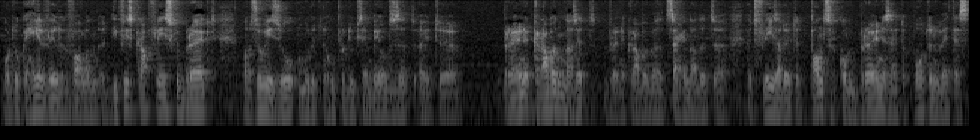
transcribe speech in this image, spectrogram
Wordt ook in heel veel gevallen het diepvrieskrabvlees gebruikt. Maar sowieso moet het een goed product zijn. Bij ons is het uit eh, bruine krabben. Dat is het, bruine krabben wil zeggen dat het, eh, het vlees dat uit het panzer komt bruin is en uit de poten wit is.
